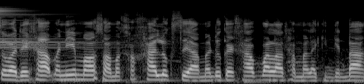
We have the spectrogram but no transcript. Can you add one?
สวัสดีครับ วันนี้มอสอนมาเข้าค่ายลูกเสือมาดูกันครับ ว่าเราทำอะไรกินกันบ้าง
